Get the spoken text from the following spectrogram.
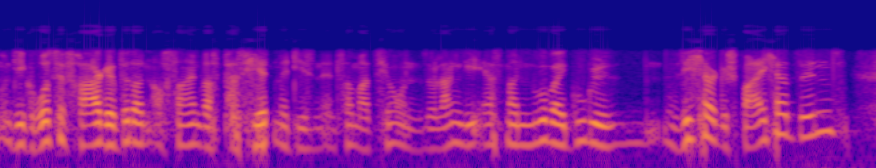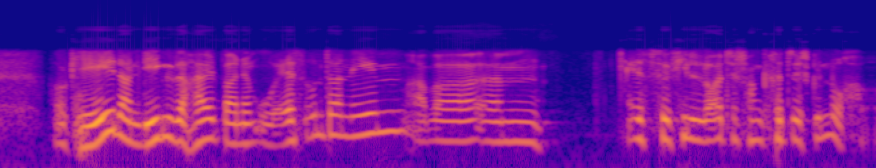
Und die große Frage wird dann auch sein, was passiert mit diesen Informationen. Solange die erstmal nur bei Google sicher gespeichert sind, okay, dann liegen sie halt bei einem US-Unternehmen, aber ähm, ist für viele Leute schon kritisch genug.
